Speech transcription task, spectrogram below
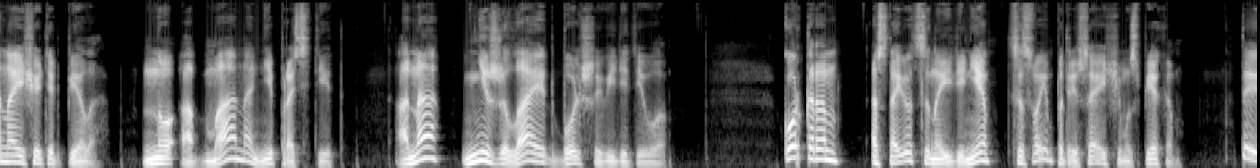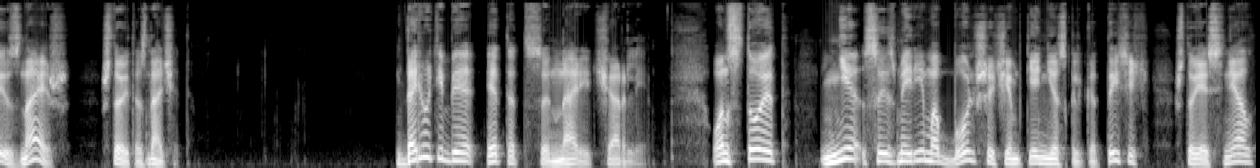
она еще терпела. Но обмана не простит. Она не желает больше видеть его. Коркоран остается наедине со своим потрясающим успехом. Ты знаешь, что это значит. Дарю тебе этот сценарий, Чарли. Он стоит несоизмеримо больше, чем те несколько тысяч, что я снял,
